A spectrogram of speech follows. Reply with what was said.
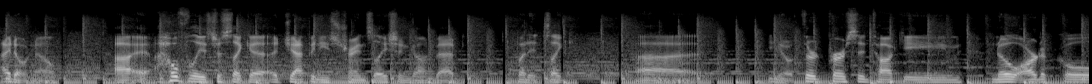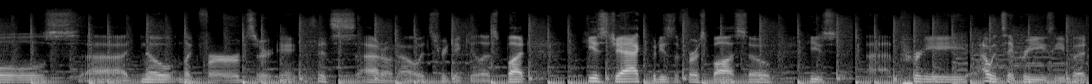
I don't know. Uh, hopefully, it's just like a, a, Japanese translation gone bad, but it's like, uh, you know, third person talking, no articles, uh, no like verbs, or it's I don't know, it's ridiculous. But he's Jack, but he's the first boss, so he's uh, pretty. I would say pretty easy, but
